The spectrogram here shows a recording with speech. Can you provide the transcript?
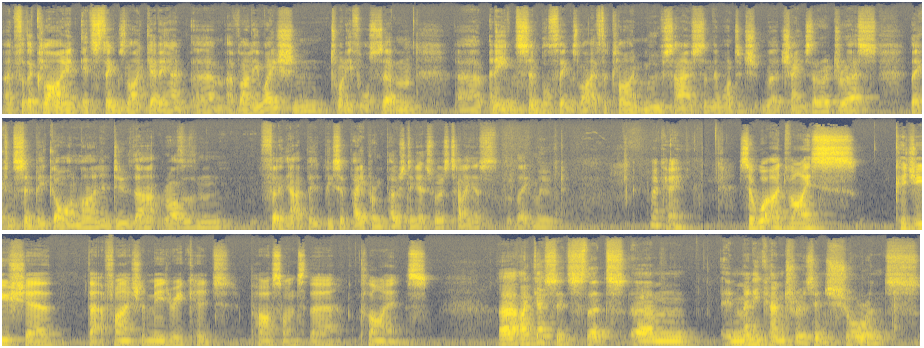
And for the client, it's things like getting um, a valuation 24 7, uh, and even simple things like if the client moves house and they want to ch- uh, change their address, they can simply go online and do that rather than filling out a piece of paper and posting it to us telling us that they've moved. Okay. So, what advice could you share that a financial intermediary could pass on to their clients? Uh, I guess it's that um, in many countries, insurance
